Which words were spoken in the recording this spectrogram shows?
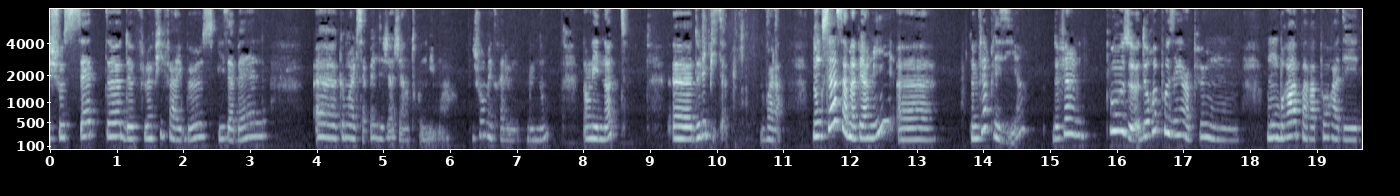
chaussettes de Fluffy Fibers, Isabelle. Comment elle s'appelle déjà? J'ai un trou de mémoire. Je vous remettrai le, nom dans les notes de l'épisode. Voilà. Donc ça, ça m'a permis de me faire plaisir, de faire une pause, de reposer un peu mon, bras par rapport à des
